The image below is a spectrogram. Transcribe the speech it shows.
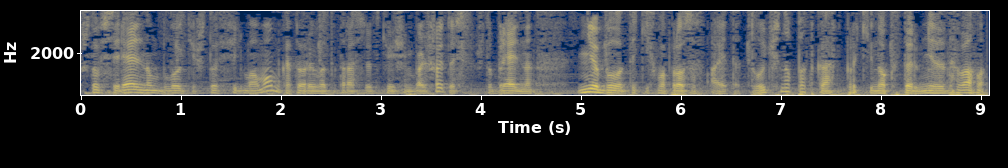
что в сериальном блоке, что в фильмовом, который в этот раз все-таки очень большой, то есть, чтобы реально не было таких вопросов, а это точно подкаст про кино, который мне задавала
